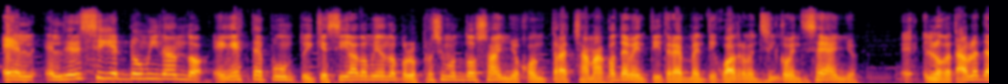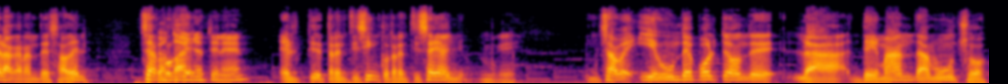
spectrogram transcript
él, él, él sigue dominando en este punto y que siga dominando por los próximos dos años contra chamacos de 23, 24, 25, 26 años. eh, lo que te habla es de la grandeza de él. O sea, ¿Cuántos años tiene él? Tiene 35, 36 años. Ok. ¿Sabes? Y en un deporte donde la demanda mucho,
